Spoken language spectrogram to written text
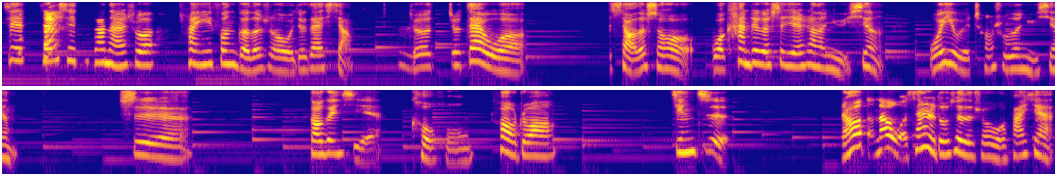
这这些刚才说穿衣风格的时候，我就在想，就就在我小的时候，我看这个世界上的女性，我以为成熟的女性是高跟鞋、口红、套装、精致。然后等到我三十多岁的时候，我发现，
